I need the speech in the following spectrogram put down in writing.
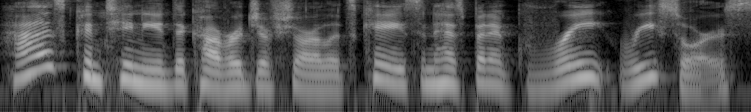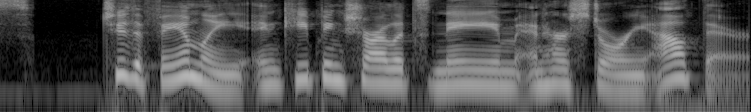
has continued the coverage of Charlotte's case and has been a great resource to the family in keeping Charlotte's name and her story out there.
